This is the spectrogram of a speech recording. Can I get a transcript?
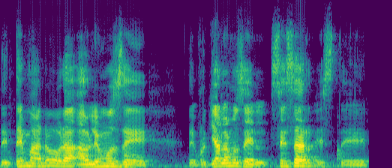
de tema, ¿no? Ahora hablemos de, de- porque ya hablamos del César este,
